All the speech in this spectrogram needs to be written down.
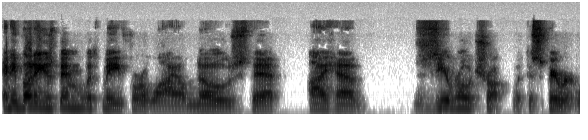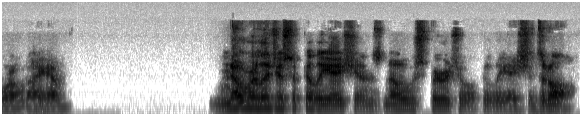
Anybody who's been with me for a while knows that I have zero truck with the spirit world. I have no religious affiliations, no spiritual affiliations at all.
